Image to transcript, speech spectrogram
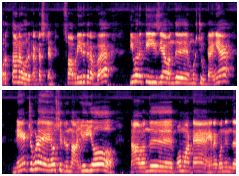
ஒர்த்தான ஒரு கண்டஸ்டன்ட் ஸோ அப்படி இருக்கிறப்ப இவருக்கு ஈஸியாக வந்து முடிச்சு விட்டாங்க. நேற்று கூட யோசிச்சுட்டு இருந்தான் ஐயோ நான் வந்து போகமாட்டேன் எனக்கு வந்து இந்த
